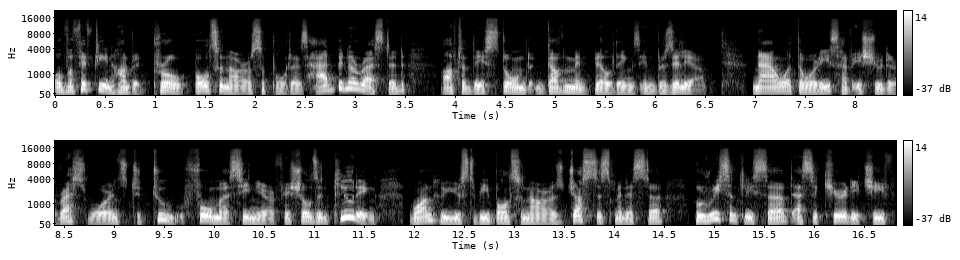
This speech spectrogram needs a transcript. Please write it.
Over 1,500 pro Bolsonaro supporters had been arrested after they stormed government buildings in Brasilia. Now, authorities have issued arrest warrants to two former senior officials, including one who used to be Bolsonaro's justice minister, who recently served as security chief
